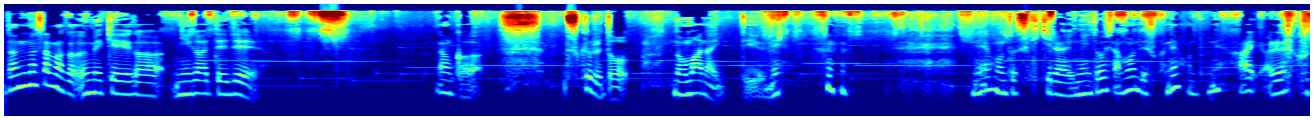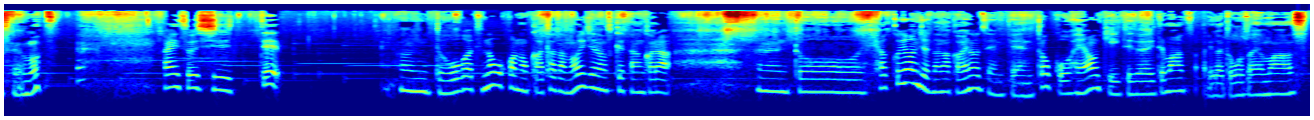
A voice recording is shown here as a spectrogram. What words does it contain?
旦那様が梅系が苦手で、なんか作ると飲まないっていうね。ね、ほんと好き嫌いね、どうしたもんですかね、ほんとね。はい、ありがとうございます。はい、そして、うんと、5月の9日、ただのいじのすけさんから、うんと、147回の前編と後編を聞いていただいてます。ありがとうございます。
